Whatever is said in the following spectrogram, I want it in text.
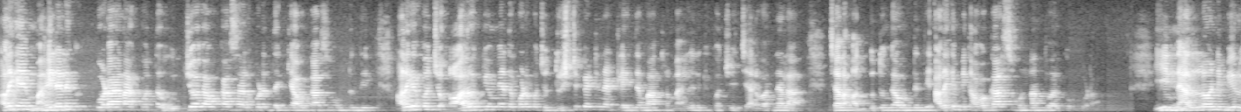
అలాగే మహిళలకు కూడా నాకు కొంత ఉద్యోగ అవకాశాలు కూడా దక్కే అవకాశం ఉంటుంది. అలాగే కొంచెం ఆరోగ్యం మీద కూడా కొంచెం దృష్టి పెట్టినట్లయితే మాత్రం మహిళలకి కొంచెం జనవరి నెల చాలా అద్భుతంగా ఉంటుంది. అలాగే మీకు అవకాశం ఉన్నంత వరకు కూడా ఈ నెలలోని మీరు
